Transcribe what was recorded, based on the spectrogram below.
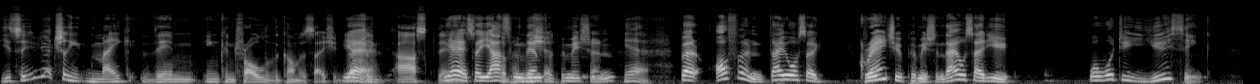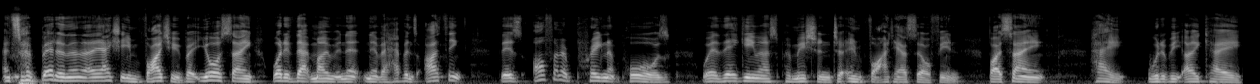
You see, you actually make them in control of the conversation. You Yeah. actually ask them. Yeah, so you're asking them for permission. permission. Yeah. But often they also grant you permission. They will say to you, Well, what do you think? And so better than they actually invite you. But you're saying, What if that moment never happens? I think there's often a pregnant pause where they're giving us permission to invite ourselves in by saying, Hey, would it be okay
